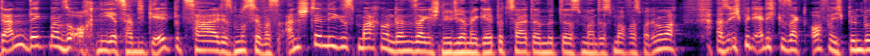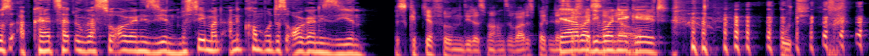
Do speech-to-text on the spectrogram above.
dann denkt man so, ach nee, jetzt haben die Geld bezahlt, jetzt muss ja was Anständiges machen und dann sage ich, nee, die haben ja Geld bezahlt, damit dass man das macht, was man immer macht. Also ich bin ehrlich gesagt offen. Ich bin bloß ab keine Zeit, irgendwas zu organisieren. Müsste jemand ankommen und das organisieren. Es gibt ja Firmen, die das machen. So war das bei den Lester-Schwestern. Ja, aber die wollen ja, ja Geld. Gut.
